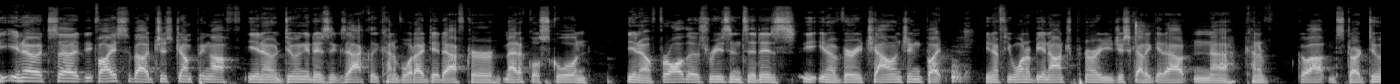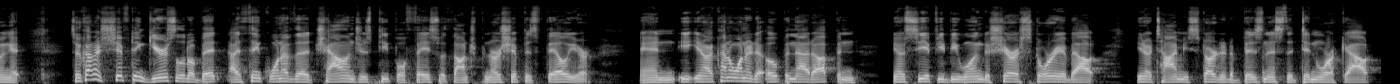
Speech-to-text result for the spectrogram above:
You know, it's uh, advice about just jumping off, you know, doing it is exactly kind of what I did after medical school. And you know, for all those reasons, it is, you know, very challenging. But, you know, if you want to be an entrepreneur, you just got to get out and uh, kind of go out and start doing it. So kind of shifting gears a little bit, I think one of the challenges people face with entrepreneurship is failure. And, you know, I kind of wanted to open that up and, you know, see if you'd be willing to share a story about, you know, time you started a business that didn't work out,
